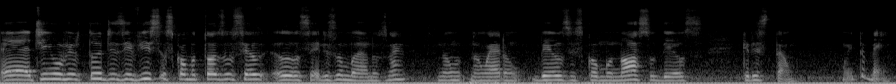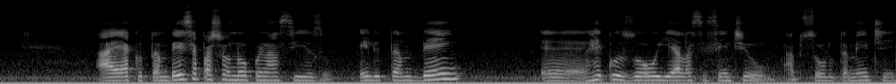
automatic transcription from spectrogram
É, tinham virtudes e vícios como todos os, seus, os seres humanos, né? Não, não eram deuses como o nosso Deus cristão. Muito bem. A Eco também se apaixonou por Narciso. Ele também é, recusou e ela se sentiu absolutamente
